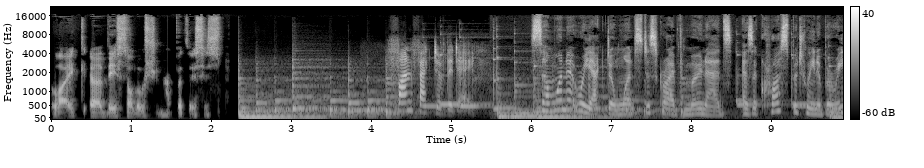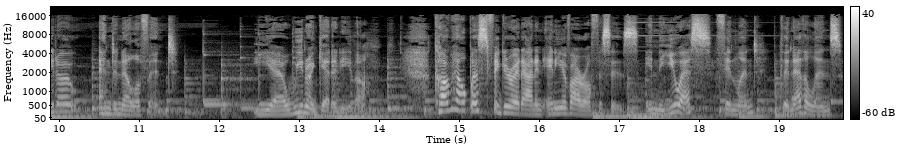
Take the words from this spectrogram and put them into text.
like uh, the solution hypothesis. Fun fact of the day. Someone at Reaktor once described monads as a cross between a burrito and an elephant. Yeah, we don't get it either. Come help us figure it out in any of our offices in the US, Finland, the Netherlands,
